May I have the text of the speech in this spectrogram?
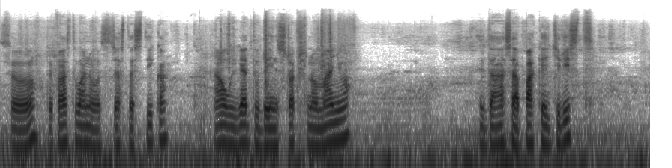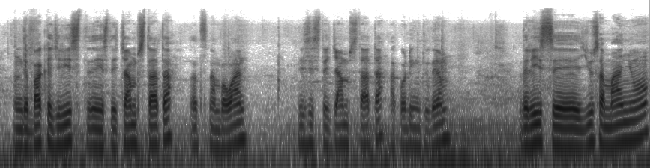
So the first one was just a sticker. Now we get to the instructional manual. It has a package list. On the package list there is the jump starter. That's number one. This is the jump starter according to them. There is a user manual.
